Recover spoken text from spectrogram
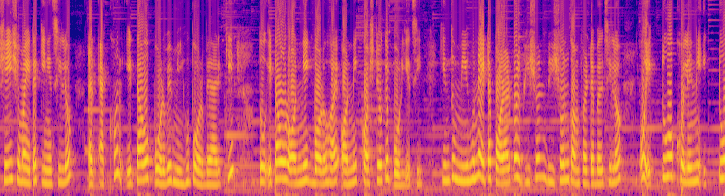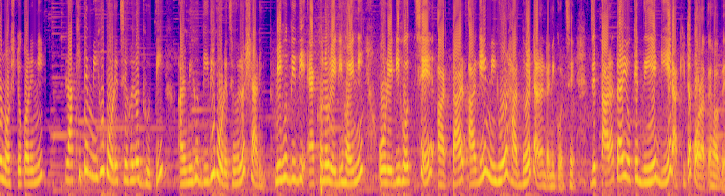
সেই সময় এটা কিনেছিল। আর এখন এটাও পরবে, মিহু পরবে আর কি। তো এটা ওর অনেক বড় হয়, অনেক কষ্টে ওকে পড়িয়েছি। কিন্তু মিহুনা এটা পড়ার পর ভীষণ ভীষণ কমফোর্টেবল ছিল। ও একটুও খোলেনি, একটুও নষ্ট করেনি। রাখিতে মিহু পরেছে হলো ধুতি আর মিহু দিদি পরেছে হলো শাড়ি। মিহু দিদি এখনও রেডি হয়নি, ও রেডি হচ্ছে আর তার আগে মিহুর হাত ধরে টানাটানি করছে যে তাড়াতাড়ি ওকে নিয়ে গিয়ে রাখিটা পরাতে হবে।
